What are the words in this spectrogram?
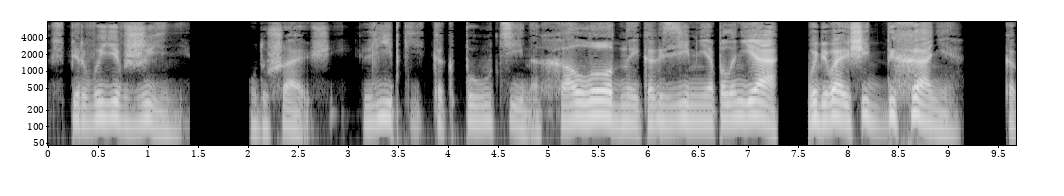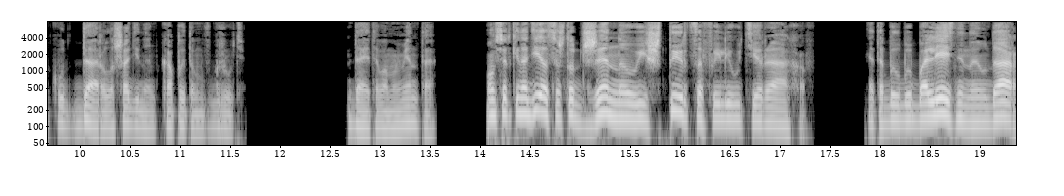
впервые в жизни. Удушающий, липкий, как паутина, холодный, как зимняя полынья, выбивающий дыхание как удар лошадиным копытом в грудь. До этого момента он все-таки надеялся, что Дженна у Иштырцев или у Тирахов. Это был бы болезненный удар,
